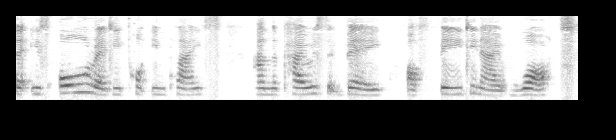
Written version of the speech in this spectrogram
that is already put in place and the powers that be are feeding out what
